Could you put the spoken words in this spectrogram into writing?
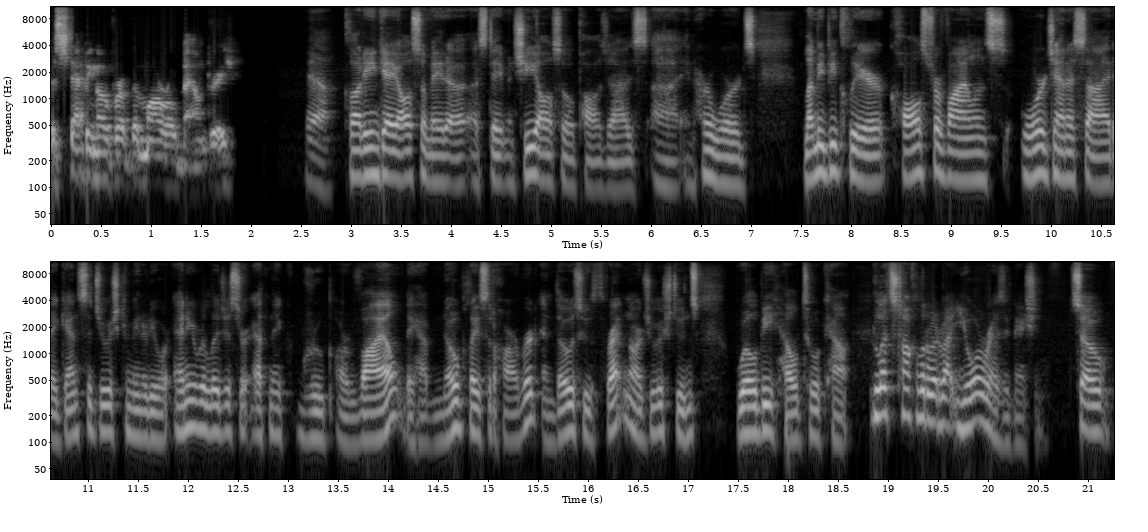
the stepping over of the moral boundary. Yeah. Claudine Gay also made a, a statement. She also apologized uh, in her words. Let me be clear calls for violence or genocide against the Jewish community or any religious or ethnic group are vile. They have no place at Harvard, and those who threaten our Jewish students will be held to account. Let's talk a little bit about your resignation. So,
